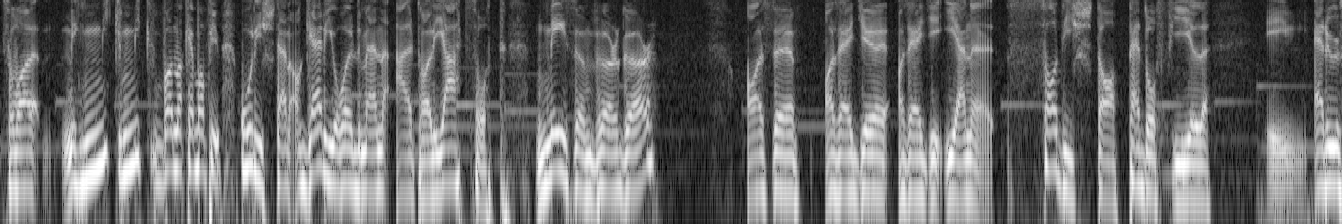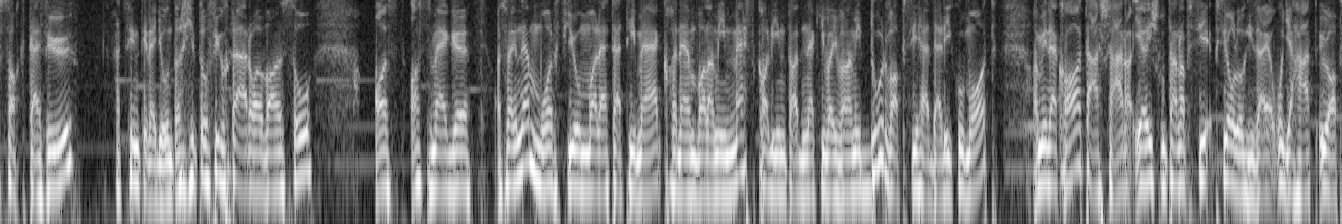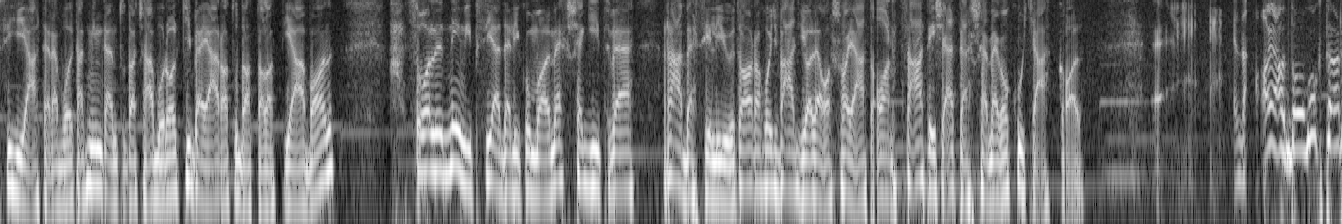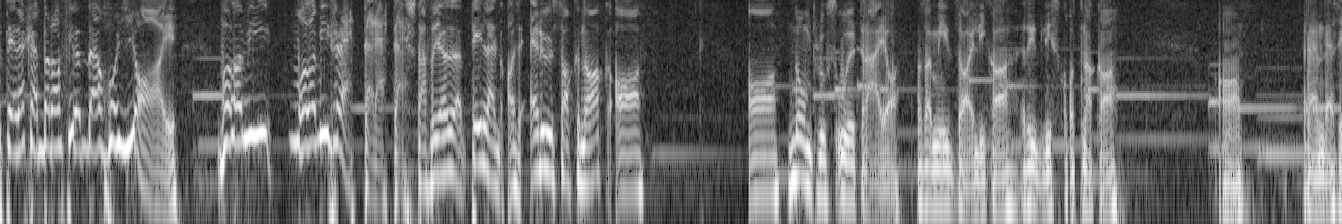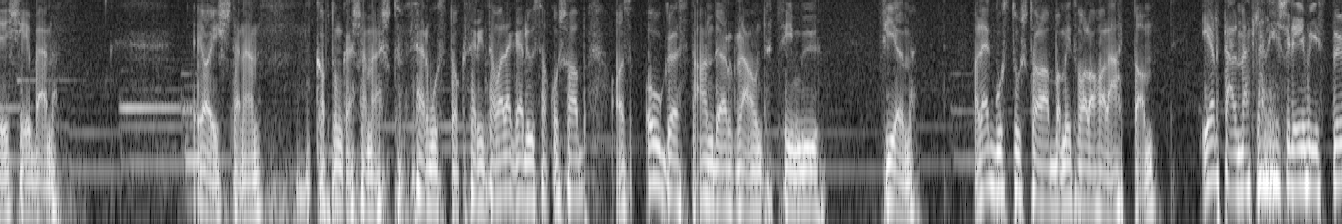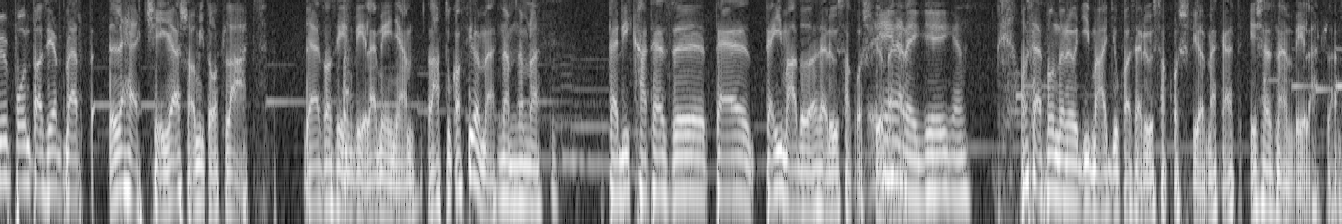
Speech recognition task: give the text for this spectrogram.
Szóval még mik, mik vannak ebben a film? Úristen, a Gary Oldman által játszott Mason Verger, az, az, egy, az egy ilyen szadista, pedofil erőszaktevő, hát szintén egy undorító figuráról van szó, azt, azt, meg, azt meg nem morfiummal eteti meg, hanem valami meszkalint ad neki, vagy valami durva pszichedelikumot, aminek a hatására, ja, és utána pszi, pszichologizálja, ugye hát ő a pszichiátere volt, tehát minden tud a csáborról, kibejár a tudattalattiában. Hát, szóval némi pszichedelikummal megsegítve rábeszéli őt arra, hogy vágja le a saját arcát, és etesse meg a kutyákkal. Olyan dolgok történnek ebben a filmben, hogy jaj! valami, valami rettenetes. Tehát, hogy az, tényleg az erőszaknak a, a non plus ultrája az, ami itt zajlik a Ridley Scottnak a, a rendezésében. Ja Istenem, kaptunk SMS-t. Szervusztok, szerintem a legerőszakosabb az August Underground című film. A leggusztustalabb, amit valaha láttam. Értelmetlen és rémisztő, pont azért, mert lehetséges, amit ott látsz. De ez az én véleményem. Láttuk a filmet? Nem, nem láttuk. Pedig hát ez, te, te imádod az erőszakos Én filmeket. eléggé, igen. Azt lehet mondani, hogy imádjuk az erőszakos filmeket, és ez nem véletlen.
